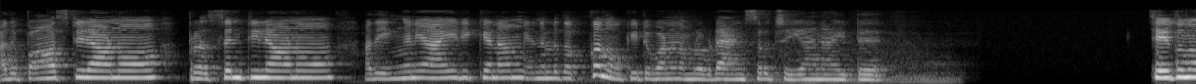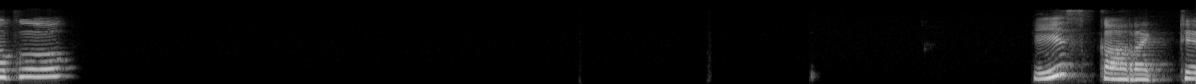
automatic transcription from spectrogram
അത് പാസ്റ്റിലാണോ പ്രസന്റിലാണോ അത് എങ്ങനെ ആയിരിക്കണം എന്നുള്ളതൊക്കെ നോക്കിയിട്ട് വേണം നമ്മൾ ഇവിടെ ആൻസർ ചെയ്യാനായിട്ട്. ചെയ്തു നോക്കൂ. ഈസ് കറക്റ്റ്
